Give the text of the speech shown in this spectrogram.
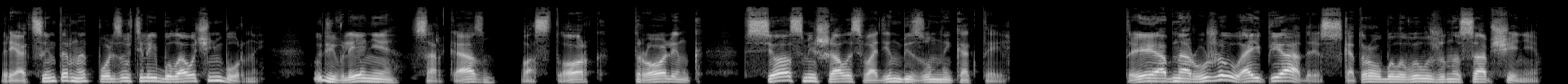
Реакция интернет-пользователей была очень бурной. Удивление, сарказм, восторг, троллинг — все смешалось в один безумный коктейль. «Ты обнаружил IP-адрес, с которого было выложено сообщение?»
